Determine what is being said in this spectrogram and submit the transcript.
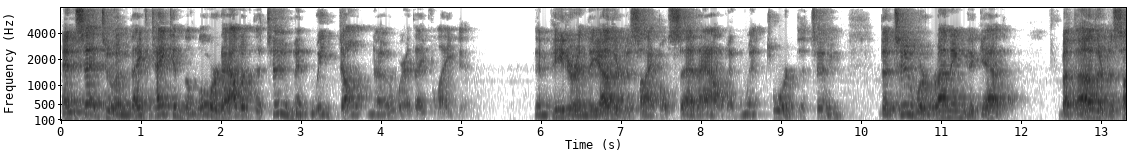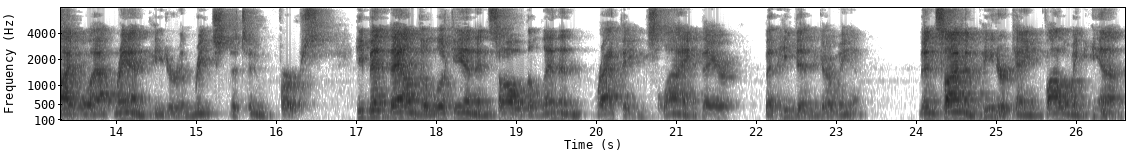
and said to him, They've taken the Lord out of the tomb, and we don't know where they've laid him. Then Peter and the other disciple set out and went toward the tomb. The two were running together, but the other disciple outran Peter and reached the tomb first. He bent down to look in and saw the linen wrappings lying there, but he didn't go in. Then Simon Peter came following him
